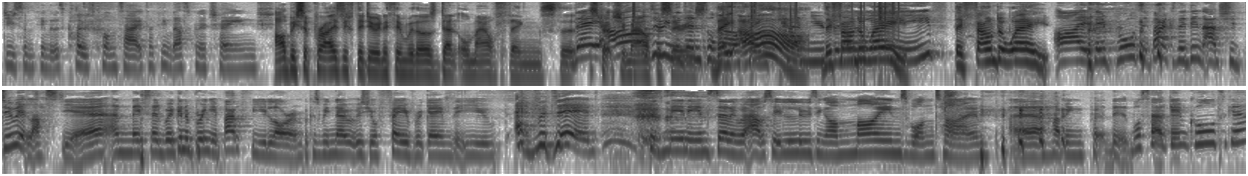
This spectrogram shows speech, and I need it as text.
do something that was close contact. I think that's going to change. I'll be surprised if they do anything with those dental mouth things that They stretch your mouth. doing the dental they mouth are. things. Can you they found a way. They found a way. I they brought it back because they didn't actually do it last year, and they said we're going to bring it back for you, Lauren, because we know it was your favourite game that you ever did. Because me and Iain Stirling were absolutely losing our minds one time, uh, having put the, what's that game called again?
